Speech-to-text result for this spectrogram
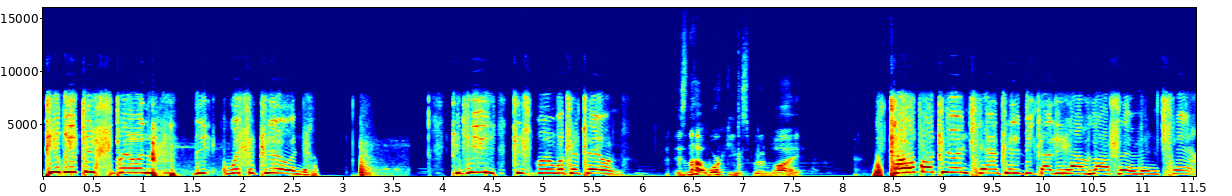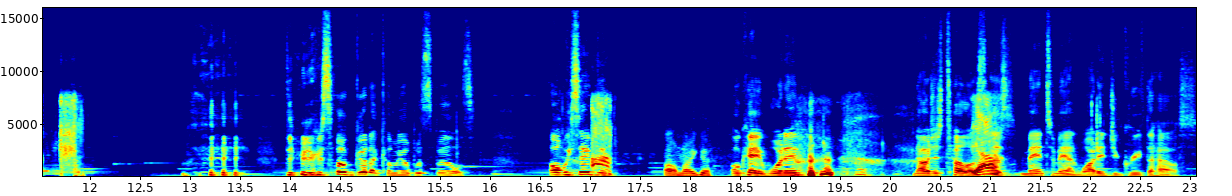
Two the spoon the, with a tune. Two the spoon with a tune. It's not working, Spoon. Why? Teleport to enchanted because he has lots of enchants. Dude, you're so good at coming up with spells. Oh, we saved him. Ah! oh my god. Okay, Wooden. Now just tell us, Yeah? as man to man, why did you grief the house?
